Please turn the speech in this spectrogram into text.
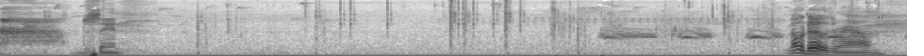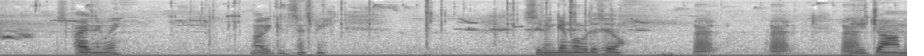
I'm just saying. No does around, surprisingly. Oh, he can sense me. See if we can get him over this hill. He's drawing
